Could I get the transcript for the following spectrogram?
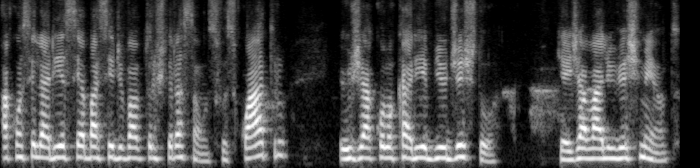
aconselharia ser a bacia de evapotranspiração. Se fosse quatro, eu já colocaria biodigestor, que aí já vale o investimento.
